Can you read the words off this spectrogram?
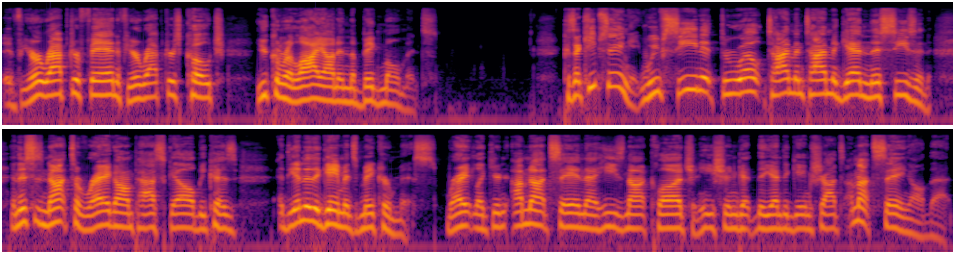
if you're a Raptor fan, if you're a Raptors coach, you can rely on in the big moments because I keep saying it. We've seen it throughout time and time again this season. And this is not to rag on Pascal because at the end of the game, it's make or miss, right? Like, I'm not saying that he's not clutch and he shouldn't get the end of game shots. I'm not saying all that.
